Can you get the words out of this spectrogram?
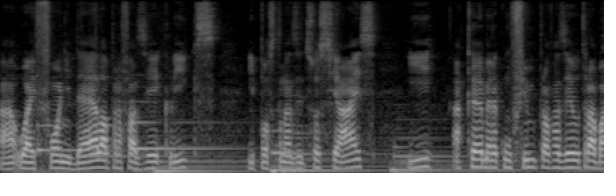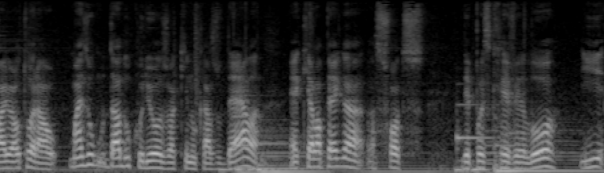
a, o iPhone dela para fazer cliques e posta nas redes sociais e a câmera com filme para fazer o trabalho autoral. Mas o dado curioso aqui no caso dela é que ela pega as fotos depois que revelou e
